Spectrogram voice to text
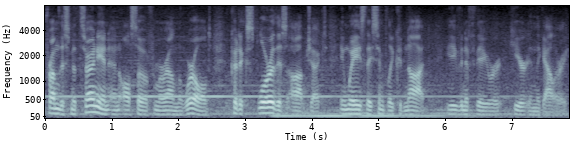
from the Smithsonian and also from around the world could explore this object in ways they simply could not, even if they were here in the gallery.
